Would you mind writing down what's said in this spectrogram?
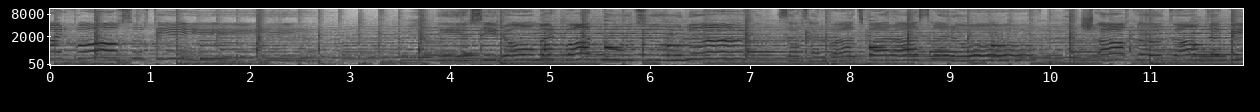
այրվող սրտի Եվ սիրո մեր պատմությունը Զարդարված վարասներով Շաղ կտամ դեպի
